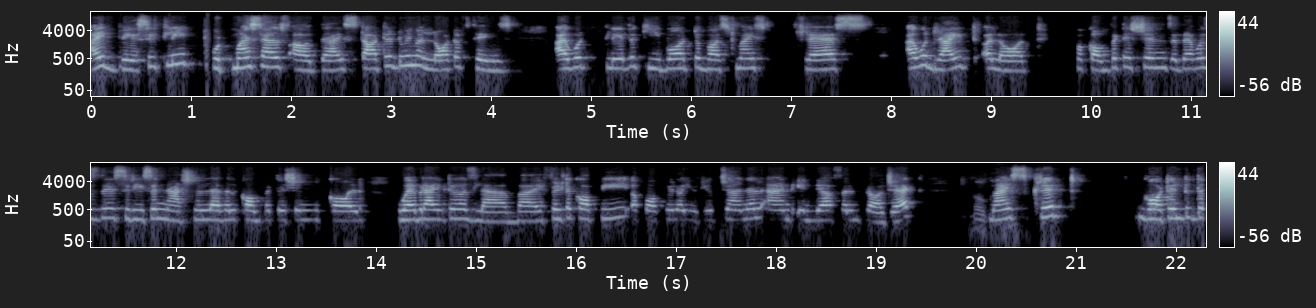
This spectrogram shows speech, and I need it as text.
I basically put myself out there. I started doing a lot of things. I would play the keyboard to bust my stress. I would write a lot for competitions. There was this recent national level competition called Web Writers Lab by FilterCopy, a popular YouTube channel, and India Film Project. Okay. My script got into the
